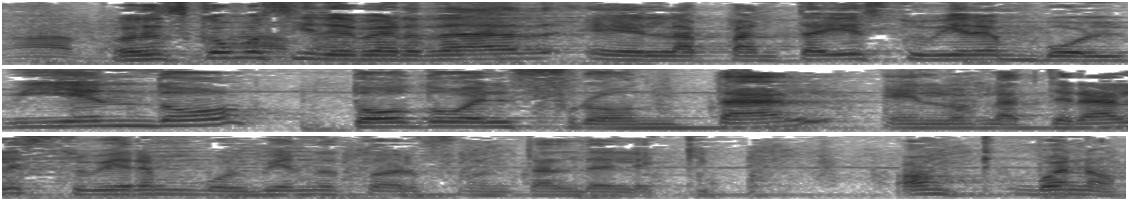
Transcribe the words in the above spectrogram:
Nada, O sea, es como nada, si de verdad eh, la pantalla estuviera envolviendo todo el frontal, en los laterales estuviera envolviendo todo el frontal del equipo. Aunque, bueno,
